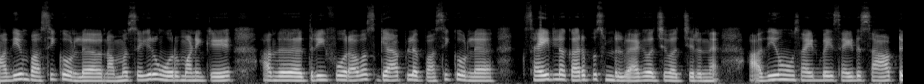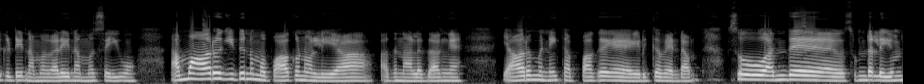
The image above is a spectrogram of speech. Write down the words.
மதியம் பசிக்கும்ல. நம்ம செய்கிறோம் ஒரு மணிக்கு. அந்த த்ரீ ஃபோர் ஹவர்ஸ் கேப்பில் பசிக்கும்ல. சைடில் கருப்பு சுண்டல் வேக வச்சு வச்சுருந்தேன். அதையும் சைட் பை சைடு சாப்பிட்டுக்கிட்டே நம்ம வேலையை நம்ம செய்வோம். நம்ம ஆரோக்கியத்தையும் நம்ம பார்க்கணும் இல்லையா? அதனால தாங்க யாரும் என்னை தப்பாக எடுக்க வேண்டாம். ஸோ அந்த சுண்டலையும்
